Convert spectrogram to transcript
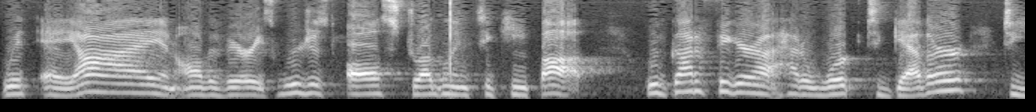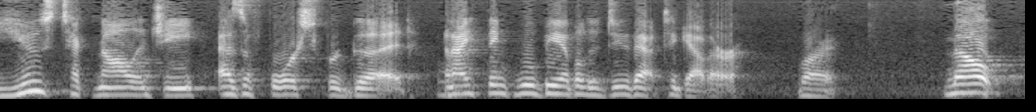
with AI and all the various, we're just all struggling to keep up. We've got to figure out how to work together to use technology as a force for good. And I think we'll be able to do that together. Right. Now,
